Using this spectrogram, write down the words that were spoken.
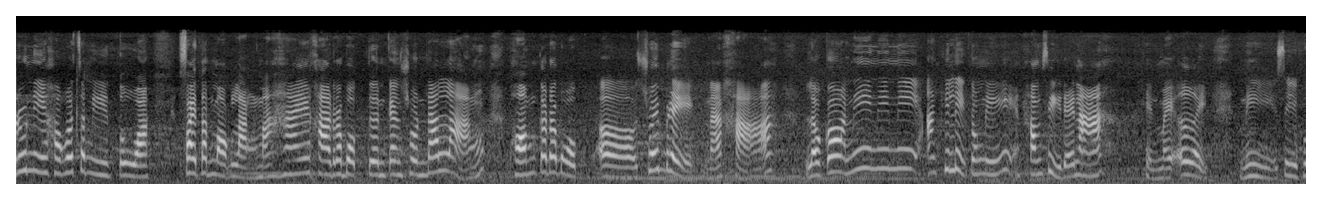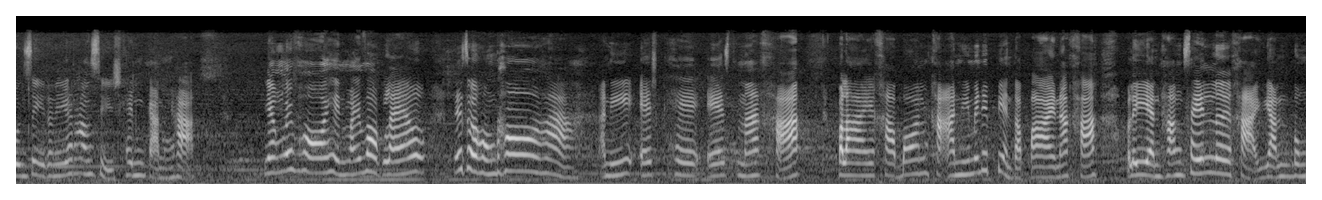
รุ่นนี้เขาก็จะมีตัวไฟตัดหมอกหลังมาให้ค่ะ ระบบเตือนกันชนด้านหลัง พร้อมกับระบบช่วยเบรกนะคะ แล้วก็นี่นี่นี่อะคริลิกตรงนี้ทำสีได้นะ เห็นไหมเอ่ย นี่4คูณ4ตัวนี้ก็ทำสีเช่นกันค่ะ ยังไม่พอเห็นไหมบอกแล้ว ในส่วนของท่อค่ะ อันนี้ HKS นะคะ ปลายคาร์บอนค่ะ อันนี้ไม่ได้เปลี่ยนแต่ปลายนะคะ เปลี่ยนทั้งเส้นเลยค่ะ ยันตรง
